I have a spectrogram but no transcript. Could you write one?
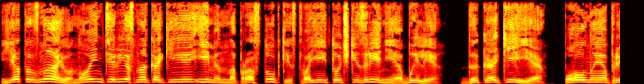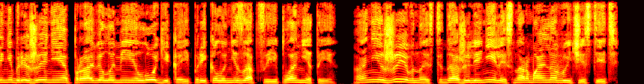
Я-то знаю, но интересно, какие именно проступки с твоей точки зрения были. Да какие? Полное пренебрежение правилами и логикой при колонизации планеты. Они живность даже ленились нормально вычистить.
